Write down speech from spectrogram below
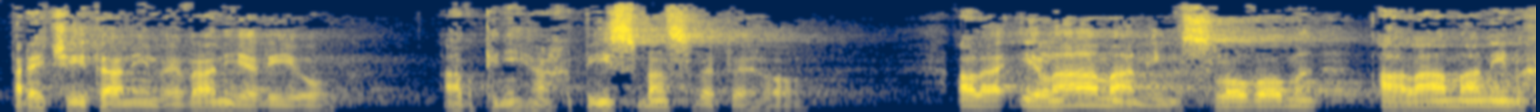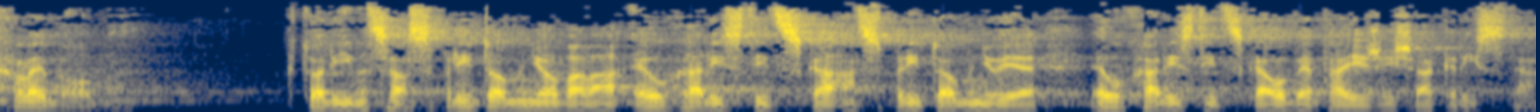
prečítaným v Evangeliu a v knihách písma svätého, ale i lámaným slovom a lámaným chlebom ktorým sa spritomňovala eucharistická a spritomňuje eucharistická obeta Ježiša Krista.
